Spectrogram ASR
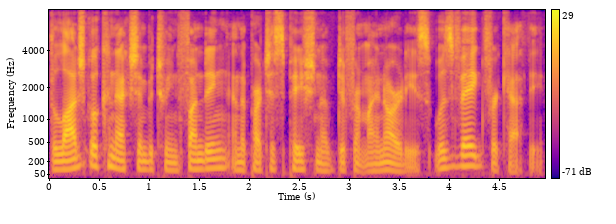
The logical connection between funding and the participation of different minorities was vague for Kathy.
